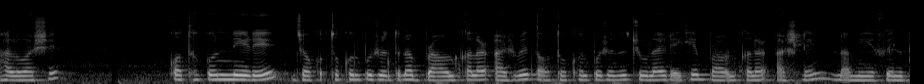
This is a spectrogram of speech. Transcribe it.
ভালো আসে। কতক্ষণ নেড়ে যতক্ষণ পর্যন্ত না ব্রাউন কালার আসবে, ততক্ষণ পর্যন্ত চুলায় রেখে ব্রাউন কালার আসলে নামিয়ে ফেলব।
